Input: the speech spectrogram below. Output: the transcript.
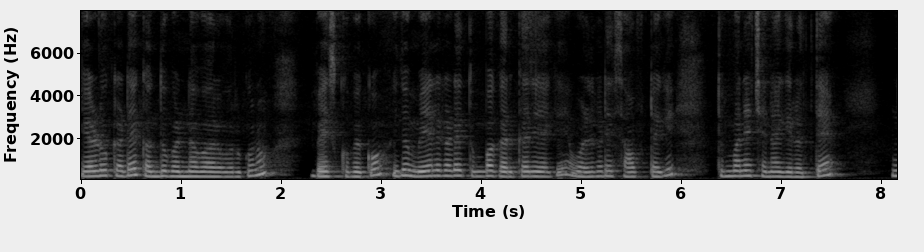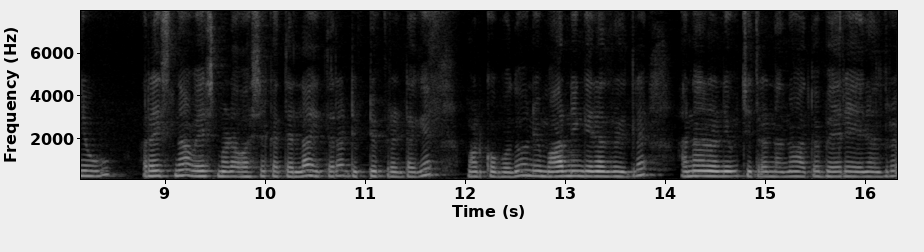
ಎರಡು ಕಡೆ ಕಂದು ಬಣ್ಣ ಬರೋವರೆಗೂ ಬೇಯಿಸ್ಕೋಬೇಕು. ಇದು ಮೇಲುಗಡೆ ತುಂಬ ಗರ್ಗರಿಯಾಗಿ, ಒಳಗಡೆ ಸಾಫ್ಟಾಗಿ ತುಂಬಾ ಚೆನ್ನಾಗಿರುತ್ತೆ. ನೀವು ರೈಸ್ನ ವೇಸ್ಟ್ ಮಾಡೋ ಅವಶ್ಯಕತೆ ಇಲ್ಲ. ಈ ಥರ ಡಿಫ್ ಡಿಫ್ರೆಂಟಾಗಿ ಮಾಡ್ಕೋಬೋದು. ನೀವು ಮಾರ್ನಿಂಗ್ ಏನಾದರೂ ಇದ್ದರೆ ಅನ್ನನ ನೀವು ಚಿತ್ರಾನ್ನನೋ ಅಥವಾ ಬೇರೆ ಏನಾದರೂ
